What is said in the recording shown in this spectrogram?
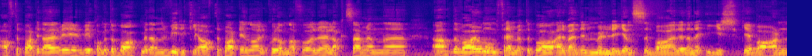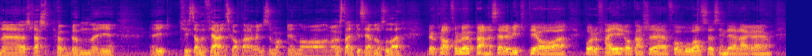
afterparty der. Vi, vi kom jo tilbake med den virkelige afterparty når korona får uh, lagt seg, men uh, ja, det var jo noen fremmøtte på ærverdig Mulligens bar, denne irske baren slash puben i, i Christiane Fjæres gate, er det vel, Sir Martin, og det var jo sterke scener også der det er jo klart For løperne så er det viktig å eh, både feire og kanskje for Roaldsø sin del der, eh,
